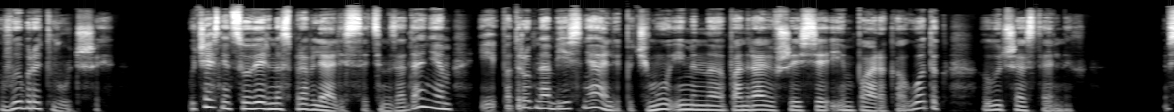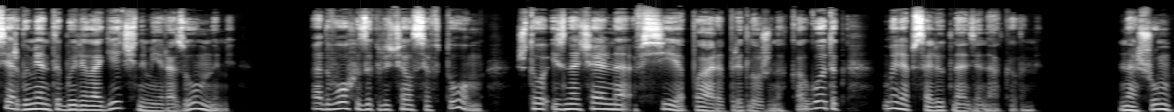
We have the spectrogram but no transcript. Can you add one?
выбрать лучшие. Участницы уверенно справлялись с этим заданием и подробно объясняли, почему именно понравившаяся им пара колготок лучше остальных. Все аргументы были логичными и разумными. Подвох заключался в том, что изначально все пары предложенных колготок были абсолютно одинаковыми. Наш ум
